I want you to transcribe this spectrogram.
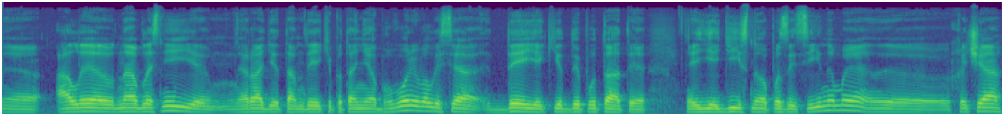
Е, Але на обласній раді там деякі питання обговорювалися, деякі депутати є дійсно опозиційними, е, хоча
